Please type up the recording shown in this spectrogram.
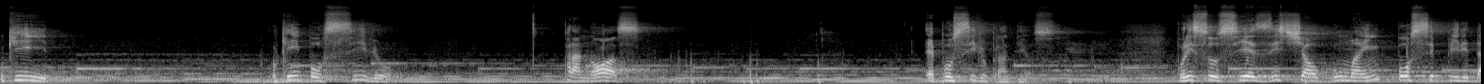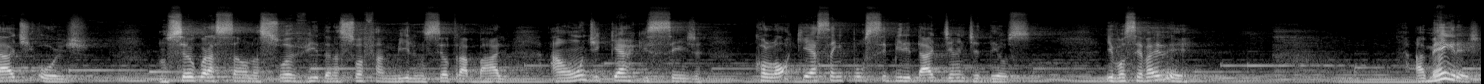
O que, o que é impossível para nós é possível para Deus. Por isso, se existe alguma impossibilidade hoje, no seu coração, na sua vida, na sua família, no seu trabalho, aonde quer que seja, coloque essa impossibilidade diante de Deus e você vai ver. Amém, igreja?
